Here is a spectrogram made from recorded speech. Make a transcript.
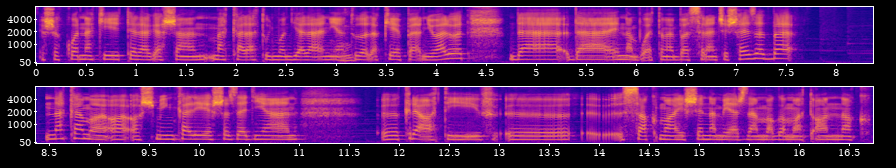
és akkor neki ténylegesen meg kellett úgymond jelennie, uh-huh. tudod, a képernyő előtt, de, de én nem voltam ebben a szerencsés helyzetben. Nekem a, a, a sminkelés az egy ilyen kreatív ö, szakma, és én nem érzem magamat annak,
